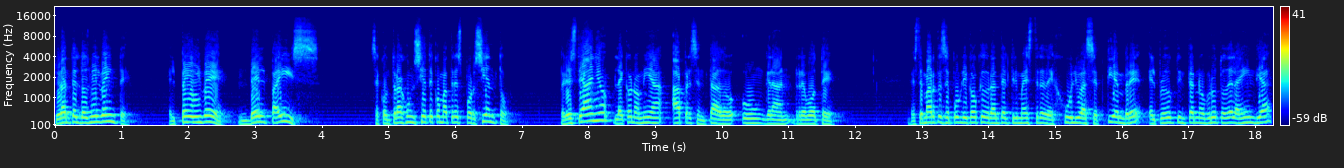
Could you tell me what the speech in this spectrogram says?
Durante el 2020, el PIB del país se contrajo un 7,3%, pero este año la economía ha presentado un gran rebote. Este martes se publicó que durante el trimestre de julio a septiembre, el Producto Interno Bruto de la India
